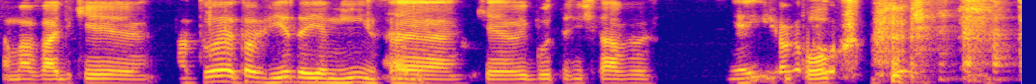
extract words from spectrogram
é uma vibe que, a tua, a tua vida e a minha, sabe? é, que eu e Guto a gente tava E aí um joga pro pouco,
